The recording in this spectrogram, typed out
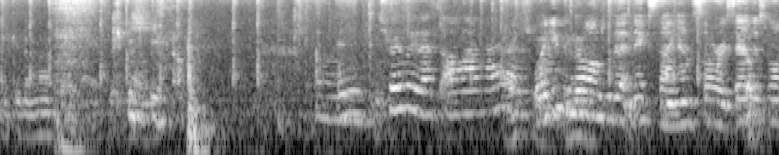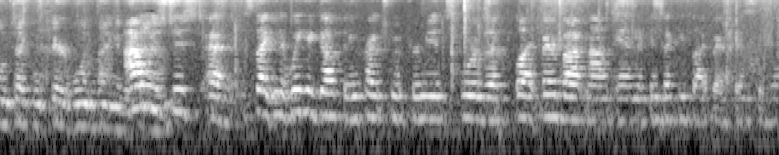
Make it a month. And truly, that's all I have. Well, you can go on to that next thing, I'm sorry, so I just wanna take care of one thing at a I time. was just, uh, stating that we had got the encroachment permits for the Black Bear Bike Night and the Kentucky Black Bear Festival.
